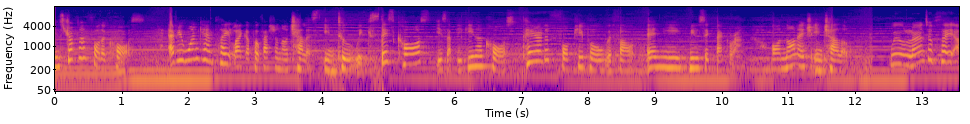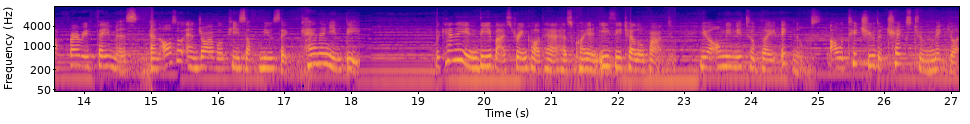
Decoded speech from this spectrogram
instructor for the course. Everyone can play like a professional cellist in two weeks. This course is a beginner course tailored for people without any music background or knowledge in cello. We will learn to play a very famous and also enjoyable piece of music, Canon in D. The Canon in D by String Quartet has quite an easy cello part. You only need to play 8 notes. I will teach you the tricks to make your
